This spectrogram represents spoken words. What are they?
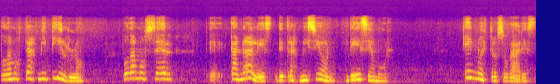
podamos transmitirlo, podamos ser eh, canales de transmisión de ese amor en nuestros hogares,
